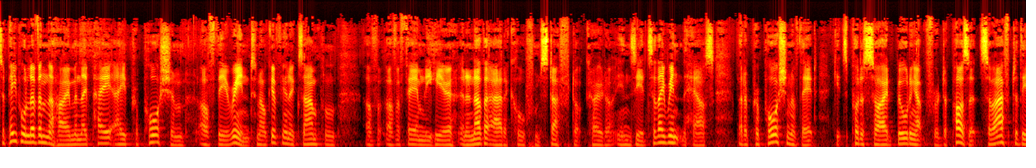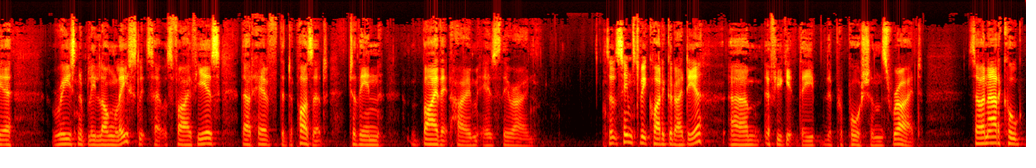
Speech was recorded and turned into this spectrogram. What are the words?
So people live in the home and they pay a proportion of their rent. And I'll give you an example of, of a family here in another article from stuff.co.nz. So they rent the house, but a proportion of that gets put aside, building up for a deposit. So after their reasonably long lease, let's say it was five years, they'd have the deposit to then buy that home as their own. So it seems to be quite a good idea um, if you get the, the proportions right. So an article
